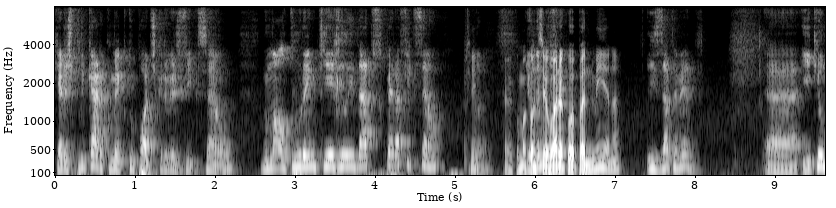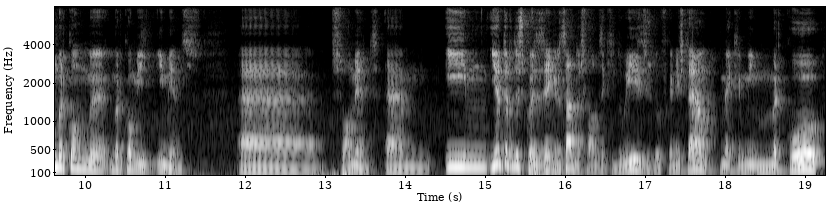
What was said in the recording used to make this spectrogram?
que era explicar como é que tu podes escrever ficção numa altura em que a realidade supera a ficção. Sim. é? É como Eu aconteceu agora que com a pandemia, não é? Exatamente. Ah, e aquilo marcou-me marcou imenso. ah, pessoalmente. Um, e, e outra das coisas, é engraçado, nós falámos aqui do ISIS, do Afeganistão, como é que a mim me marcou.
